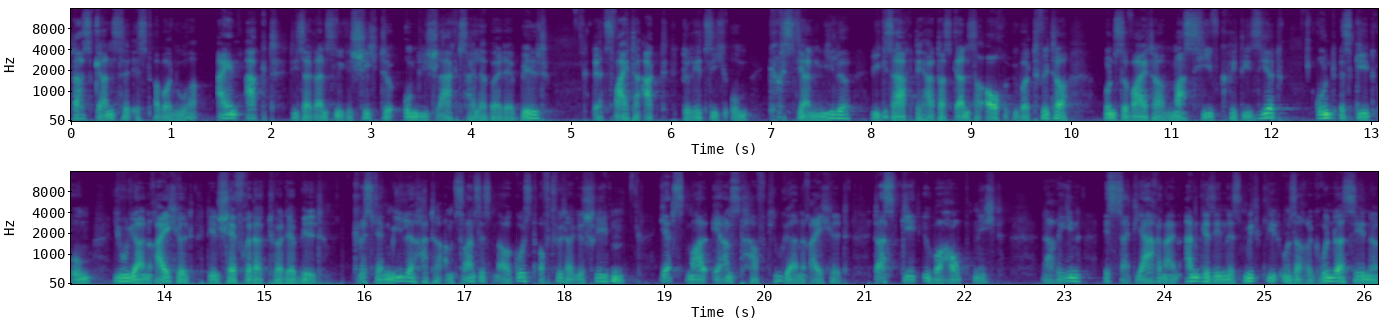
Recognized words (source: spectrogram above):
Das Ganze ist aber nur ein Akt dieser ganzen Geschichte um die Schlagzeile bei der Bild. Der zweite Akt dreht sich um Christian Miele. Wie gesagt, der hat das Ganze auch über Twitter und so weiter massiv kritisiert. Und es geht um Julian Reichelt, den Chefredakteur der Bild. Christian Miele hatte am 20. August auf Twitter geschrieben, jetzt mal ernsthaft Julian Reichelt, das geht überhaupt nicht. Narin ist seit Jahren ein angesehenes Mitglied unserer Gründerszene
